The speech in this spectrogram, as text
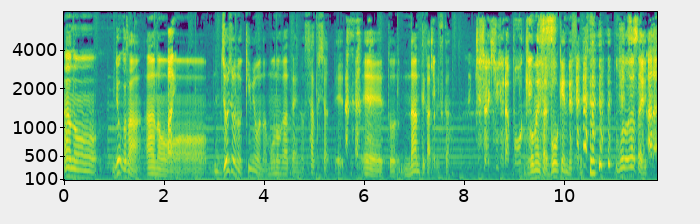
あ、あのー、りょうこさん、あのージョジョの奇妙な物語の作者って、えっと、なんて方ですか？ちょっと奇妙な冒険。ごめんなさい、冒険ですね。物語、そうですねあら、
